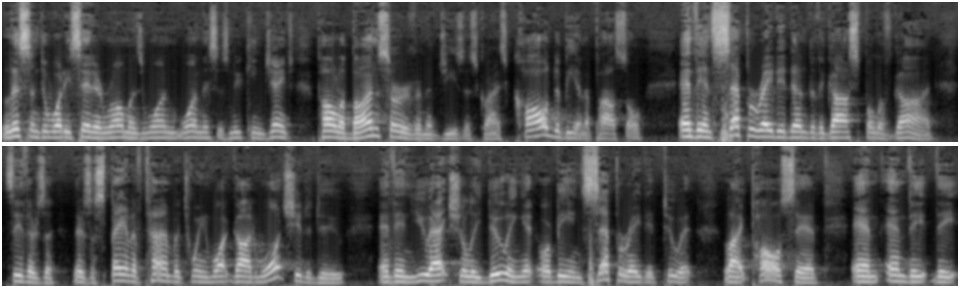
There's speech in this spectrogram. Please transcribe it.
Listen to what he said in Romans 1 1. This is New King James. Paul, a bondservant of Jesus Christ, called to be an apostle, and then separated unto the gospel of God. See, there's a, there's a span of time between what God wants you to do and then you actually doing it or being separated to it, like Paul said. And, and the, the,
